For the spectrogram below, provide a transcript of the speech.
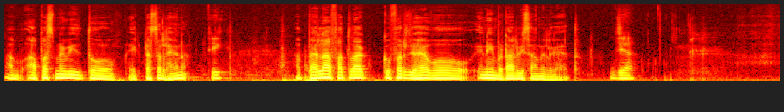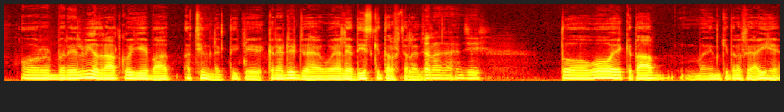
اب آپس میں بھی تو ایک ٹسل ہے نا۔ ٹھیک۔ اب پہلا فتویٰ کفر جو ہے وہ انہیں بٹالوی سامنے لگایا تھا۔ جی ہاں۔ اور بریلوی حضرات کو یہ بات اچھی نہیں لگتی کہ کریڈٹ جو ہے وہ اہل حدیث کی طرف چلا جائے۔ چلا جائے جی۔ تو وہ ایک کتاب ان کی طرف سے آئی ہے۔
